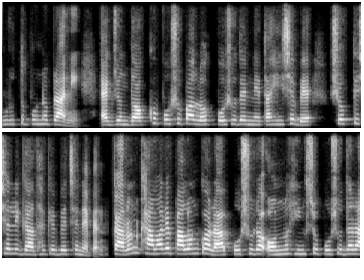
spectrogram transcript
গুরুত্বপূর্ণ প্রাণী। একজন দক্ষ পশুপালক পশুদের নেতা হিসেবে শক্তিশালী গাধাকে বেছে নেবেন। কারণ খামারে পালন করা পশুরা অন্য হিংস্র পশু দ্বারা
